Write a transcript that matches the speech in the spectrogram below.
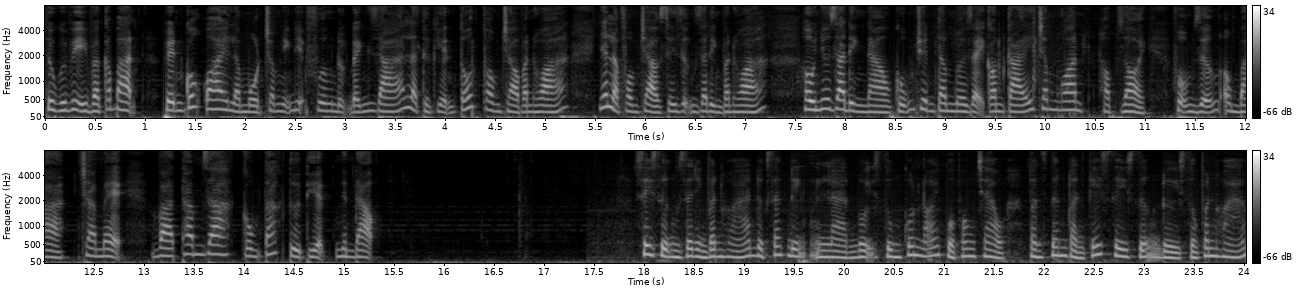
Thưa quý vị và các bạn, huyện Quốc Oai là một trong những địa phương được đánh giá là thực hiện tốt phong trào văn hóa, nhất là phong trào xây dựng gia đình văn hóa. Hầu như gia đình nào cũng chuyên tâm nuôi dạy con cái chăm ngoan, học giỏi, phụng dưỡng ông bà, cha mẹ và tham gia công tác từ thiện nhân đạo. Xây dựng gia đình văn hóa được xác định là nội dung cốt lõi của phong trào toàn dân đoàn kết xây dựng đời sống văn hóa.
